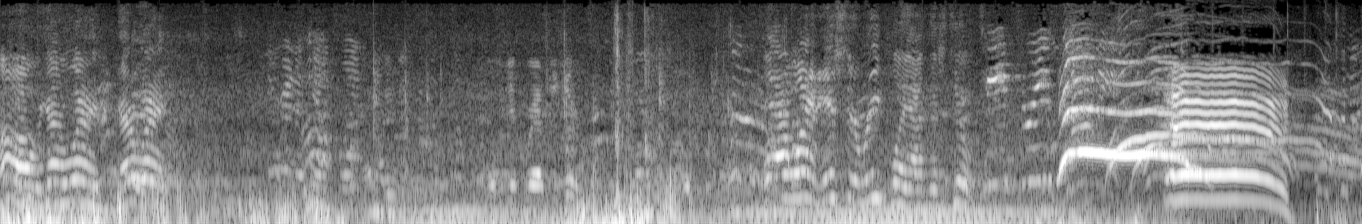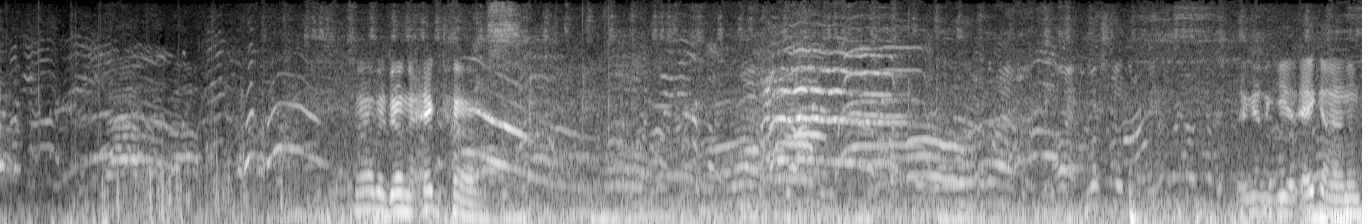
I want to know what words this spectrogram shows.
Oh, we got away. We got away. Hey, I want an instant replay on this too. Team Now they're doing the egg toss. They're gonna get egg on them.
